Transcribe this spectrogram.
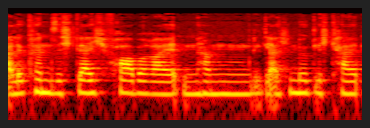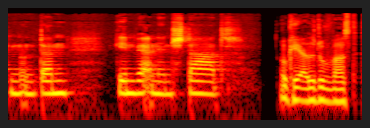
Alle können sich gleich vorbereiten, haben die gleichen Möglichkeiten und dann gehen wir an den Start. Okay, also du warst,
